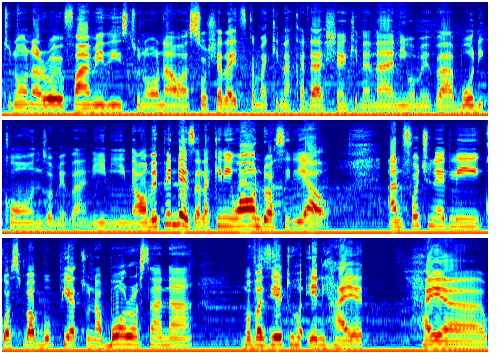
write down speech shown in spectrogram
tunaona royal families tunaona wa socialites kama kina Kardashian kina nani wamevaa bodycons wamevaa nini na wamependeza lakini wao ndo asili yao unfortunately kwa sababu pia tuna boro sana mavazi yetu yani haya haya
